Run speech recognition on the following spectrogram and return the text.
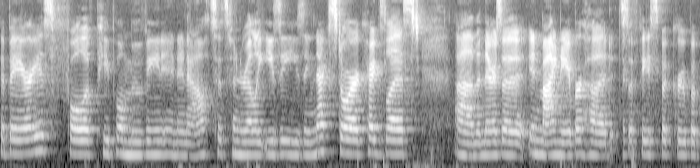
The Bay Area is full of people moving in and out, so it's been really easy using Nextdoor, Craigslist, um, and there's a in my neighborhood. It's a Facebook group of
